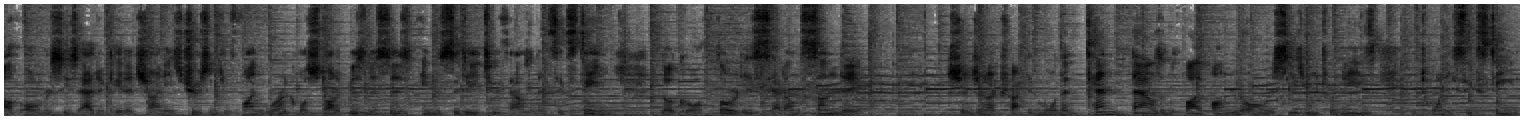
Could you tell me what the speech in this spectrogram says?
of overseas educated Chinese choosing to find work or start businesses in the city 2016, local authorities said on Sunday. Shenzhen attracted more than 10,500 overseas returnees in 2016,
